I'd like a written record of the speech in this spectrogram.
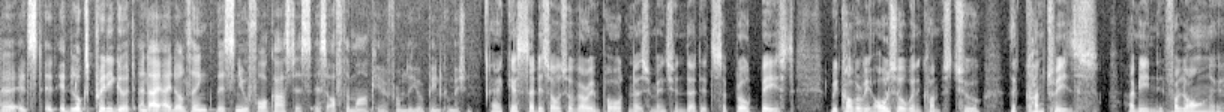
uh, it's it, it, looks pretty good, and I, I don't think this new forecast is, is off the mark here from the European Commission. I guess that is also very important, as you mentioned, that it's a broad-based recovery, also when it comes to the countries. I mean, for long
